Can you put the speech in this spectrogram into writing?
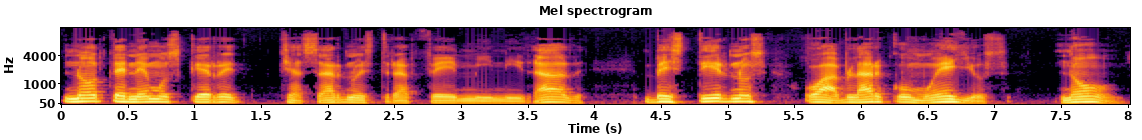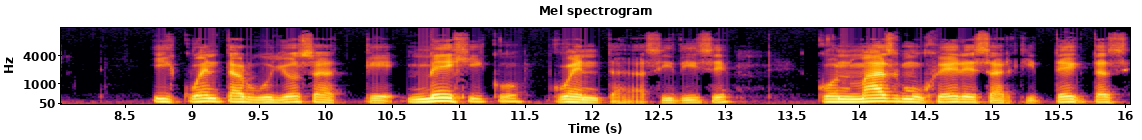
no tenemos que rechazar nuestra feminidad, vestirnos o hablar como ellos, no. Y cuenta orgullosa que México cuenta, así dice, con más mujeres arquitectas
